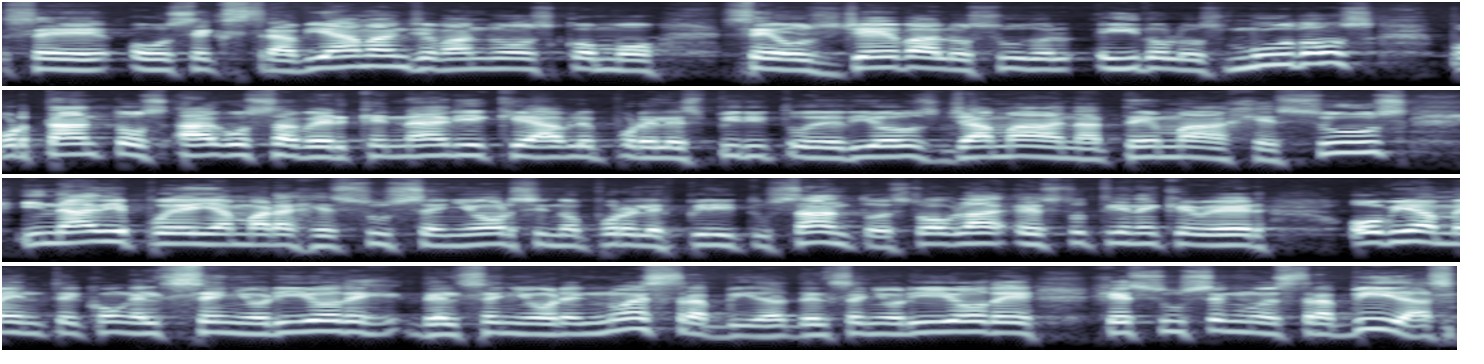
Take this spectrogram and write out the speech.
se, os extraviaban llevándonos como se os lleva a los ídolos mudos. Por tanto os hago saber que nadie que hable por el Espíritu de Dios llama anatema a Jesús y nadie puede llamar a Jesús Señor sino por el Espíritu Santo. Esto, habla, esto tiene que ver obviamente con el señorío del Señor en nuestras vidas, del señorío de Jesús en nuestras vidas.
